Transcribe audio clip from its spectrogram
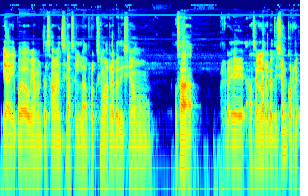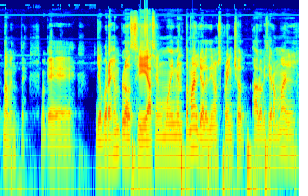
Y ahí pues obviamente saben si hacen la próxima repetición. O sea, hacen la repetición correctamente. Porque yo, por ejemplo, si hacen un movimiento mal, yo le tiro un screenshot a lo que hicieron mal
